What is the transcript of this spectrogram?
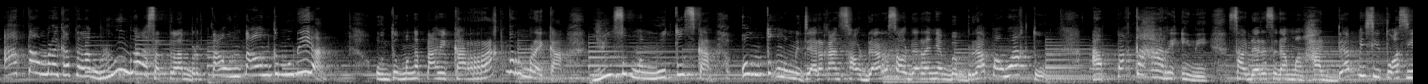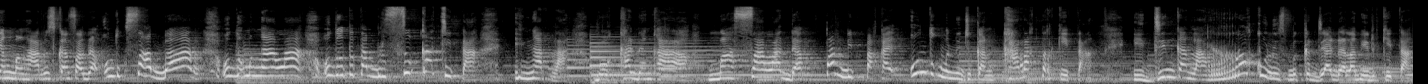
atau mereka telah berubah setelah bertahun-tahun kemudian? Untuk mengetahui karakter mereka, Yusuf memutuskan untuk memenjarakan saudara-saudaranya beberapa waktu. Apakah hari ini saudara sedang menghadapi situasi yang mengharuskan saudara untuk sabar, untuk mengalah, untuk tetap bersuka cita? Ingatlah bahwa kadangkala masalah dapat dipakai untuk menunjukkan karakter kita. Izinkanlah Roh Kudus bekerja dalam hidup kita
